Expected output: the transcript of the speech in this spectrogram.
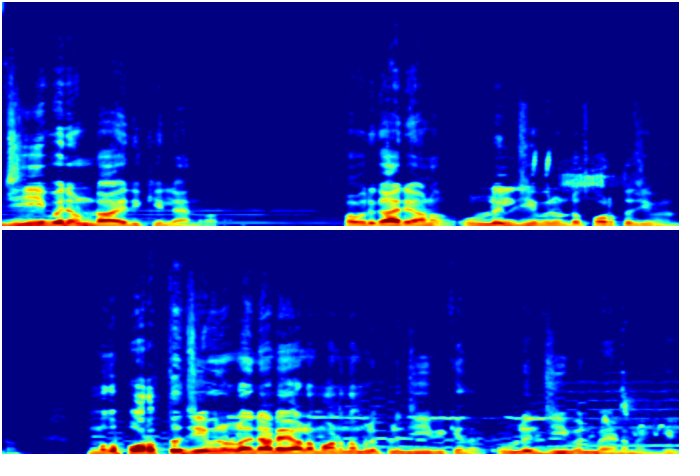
ജീവൻ ഉണ്ടായിരിക്കില്ല എന്ന് പറയും അപ്പോൾ ഒരു കാര്യമാണ് ഉള്ളിൽ ജീവനുണ്ട് പുറത്ത് ജീവനുണ്ട്. നമുക്ക് പുറത്ത് ജീവനുള്ളതിന്റെ അടയാളമാണ് നമ്മളിപ്പോഴും ജീവിക്കുന്നത്. ഉള്ളിൽ ജീവൻ വേണമെങ്കിൽ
